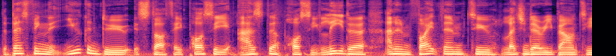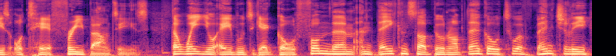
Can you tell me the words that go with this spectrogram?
the best thing that you can do is start a posse as the posse leader and invite them to legendary bounties or tier 3 bounties. That way you're able to get gold from them and they can start building up their gold to eventually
